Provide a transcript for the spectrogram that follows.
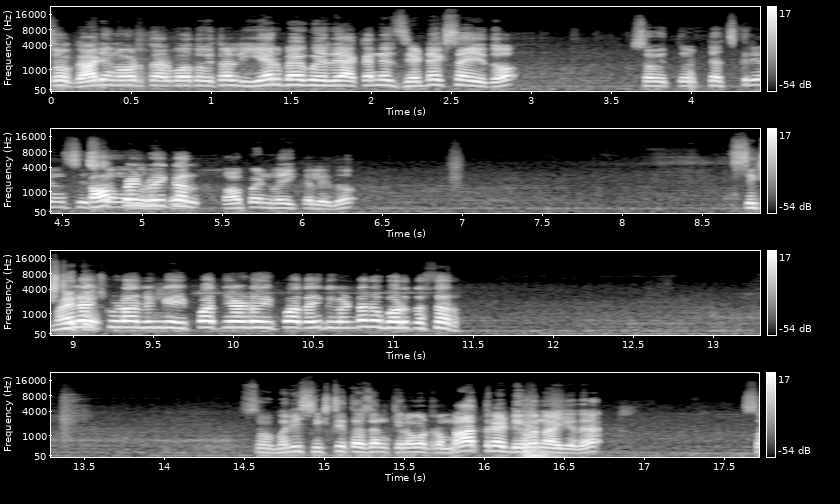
ಸೊ ಗಾಡಿ ನೋಡ್ತಾ ಇರ್ಬೋದು. ಇದರಲ್ಲಿ ಏರ್ ಬ್ಯಾಗು ಇದೆ. ಯಾಕಂದ್ರೆ ಜೆಡ್ ಎಕ್ಸ್ ಇದು. So with touch screen top end vehicle top end vehicle ಇದು. ಸಿಕ್ಸ್ಟಿ ಮೈಲೇಜ್ ಕೂಡ ನಿಮಗೆ ಇಪ್ಪತ್ತೆರಡು ಇಪ್ಪತ್ತೈದು ಗಂಟೆನೂ ಬರುತ್ತೆ ಸರ್ ಸೊ ಬರೀ ಸಿಕ್ಸ್ಟಿ ತೌಸಂಡ್ ಕಿಲೋಮೀಟರ್ ಮಾತ್ರ ಡಿವನ್ ಆಗಿದೆ. ಸೊ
